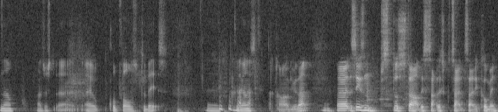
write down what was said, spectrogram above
No, I just uh, I hope club falls to bits. Uh, to be honest. I Can't argue with that. Uh, the season does start this, Sat- this Saturday coming,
